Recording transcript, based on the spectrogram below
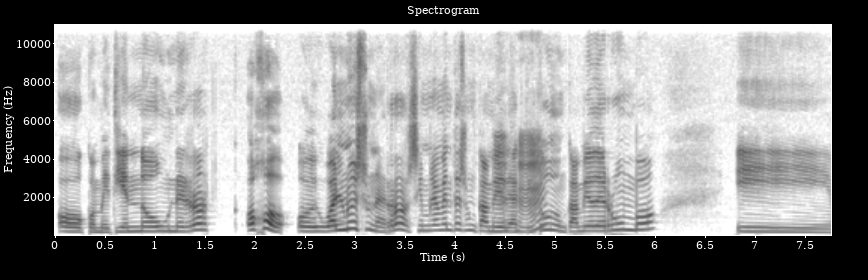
o cometiendo un error. Ojo, o igual no es un error, simplemente es un cambio de actitud, un cambio de rumbo y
